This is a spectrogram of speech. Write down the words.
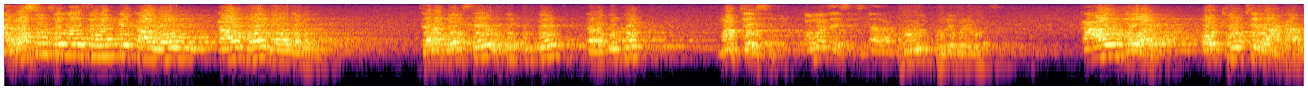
আর রাসূল আলাইহি সাল্লামকে ভয় যাবে না। যারা বলছে, উত্তর পূর্বে তারা মাপ চাইছে, ক্ষমা চাইছে, তারা ভুল, ভুলে বলছে। ভয়, অর্থ হচ্ছে রাখাল।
